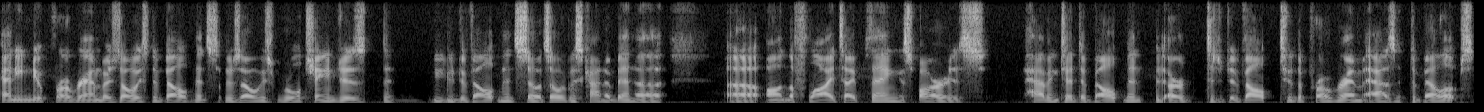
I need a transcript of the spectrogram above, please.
any new program, there's always developments. There's always rule changes that you do developments. So it's always kind of been a, a on the fly type thing as far as having to development or to develop to the program as it develops.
